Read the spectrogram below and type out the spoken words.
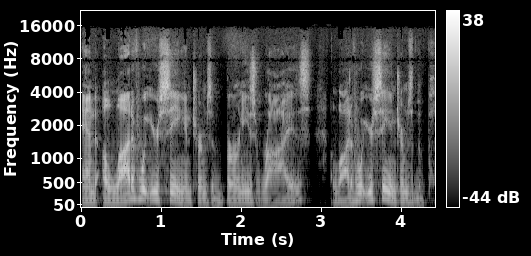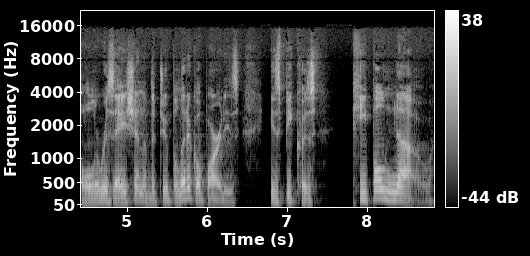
And a lot of what you're seeing in terms of Bernie's rise, a lot of what you're seeing in terms of the polarization of the two political parties, is because people know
